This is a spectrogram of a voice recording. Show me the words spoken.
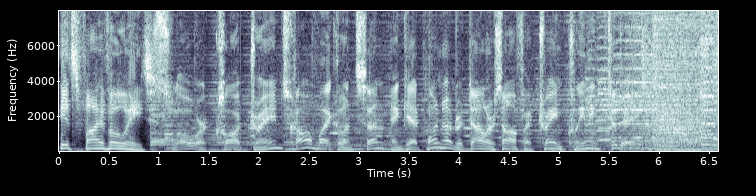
It's 508. Slow or clogged drains? Call Michael and Son and get $100 off at train cleaning today.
